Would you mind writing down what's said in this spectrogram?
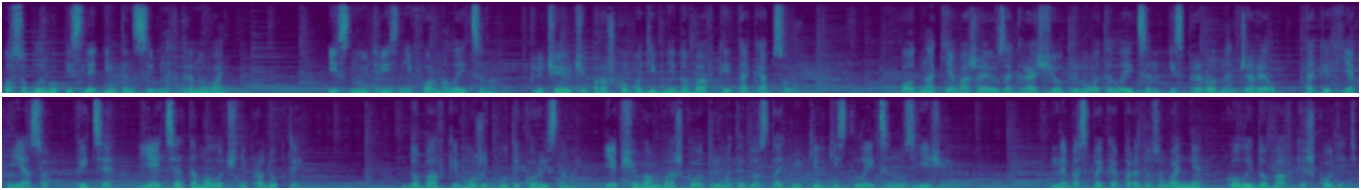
особливо після інтенсивних тренувань. Існують різні форми лейцину, включаючи порошкоподібні добавки та капсули. Однак я вважаю за краще отримувати лейцин із природних джерел, таких як м'ясо, птиця, яйця та молочні продукти. Добавки можуть бути корисними, якщо вам важко отримати достатню кількість лейцину з їжі. Небезпека передозування, коли добавки шкодять.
